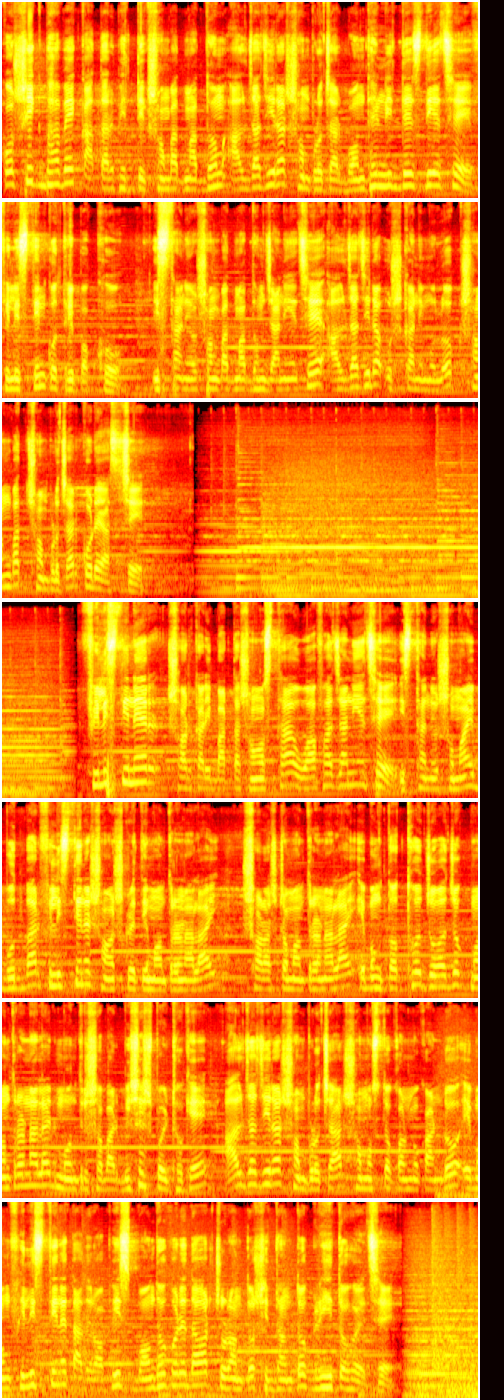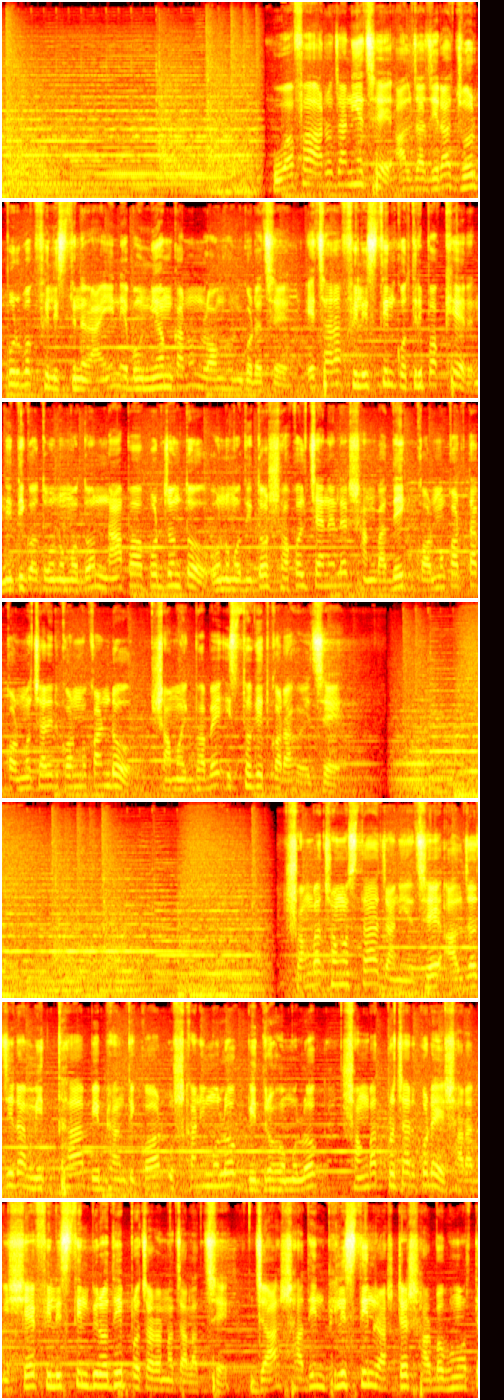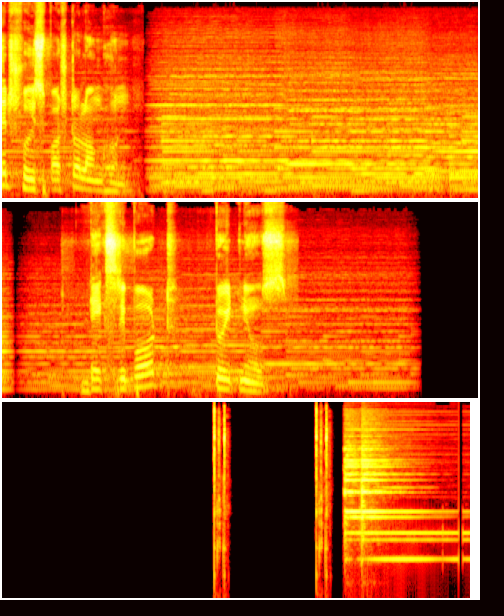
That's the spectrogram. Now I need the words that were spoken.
আকস্মিকভাবে কাতার ভিত্তিক সংবাদ মাধ্যম আল জাজিরার সম্প্রচার বন্ধের নির্দেশ দিয়েছে ফিলিস্তিন কর্তৃপক্ষ। স্থানীয় সংবাদ মাধ্যম জানিয়েছে, আল জাজিরা উস্কানিমূলক সংবাদ সম্প্রচার করে আসছে। ফিলিস্তিনের সরকারি বার্তা সংস্থা ওয়াফা জানিয়েছে, স্থানীয় সময় বুধবার ফিলিস্তিনের সংস্কৃতি মন্ত্রণালয়, স্বরাষ্ট্র মন্ত্রণালয় এবং তথ্য যোগাযোগ মন্ত্রণালয়ের মন্ত্রিসভার বিশেষ বৈঠকে আল জাজিরার সম্প্রচার, সমস্ত কর্মকাণ্ড এবং ফিলিস্তিনে তাদের অফিস বন্ধ করে দেওয়ার চূড়ান্ত সিদ্ধান্ত গৃহীত হয়েছে। ওয়াফা আরও জানিয়েছে, আল জাজিরা জোরপূর্বক ফিলিস্তিনের আইন এবং নিয়মকানুন লঙ্ঘন করেছে। এছাড়া ফিলিস্তিন কর্তৃপক্ষের নীতিগত অনুমোদন না পাওয়া পর্যন্ত অনুমোদিত সকল চ্যানেলের সাংবাদিক, কর্মকর্তা, কর্মচারীর কর্মকাণ্ড সাময়িকভাবে স্থগিত করা হয়েছে। সংবাদ সংস্থা জানিয়েছে, আল জাজিরা মিথ্যা, বিভ্রান্তিকর, উস্কানিমূলক, বিদ্রোহমূলক সংবাদ প্রচার করে সারা বিশ্বে ফিলিস্তিন বিরোধী প্রচারণা চালাচ্ছে, যা স্বাধীন ফিলিস্তিন রাষ্ট্রের সার্বভৌমত্বের সুস্পষ্ট লঙ্ঘন। Desk report, tweet news.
